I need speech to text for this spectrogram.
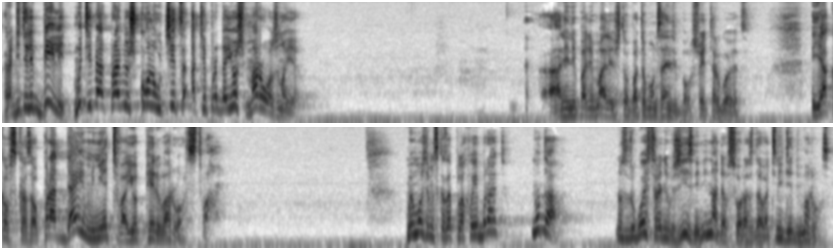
Родители били. Мы тебя отправили в школу учиться, а ты продаешь мороженое. Они не понимали, что потом он станет большой торговец. И Яков сказал, продай мне твое первородство. Мы можем сказать, плохой брат. Ну да, но с другой стороны, в жизни не надо все раздавать, не Дед Мороз.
